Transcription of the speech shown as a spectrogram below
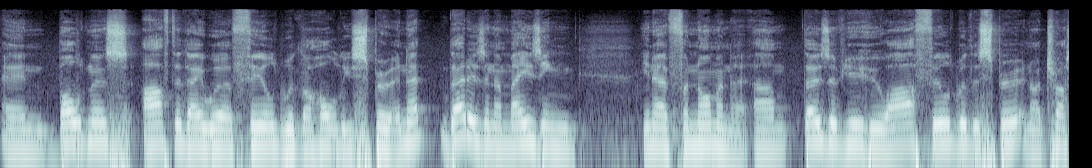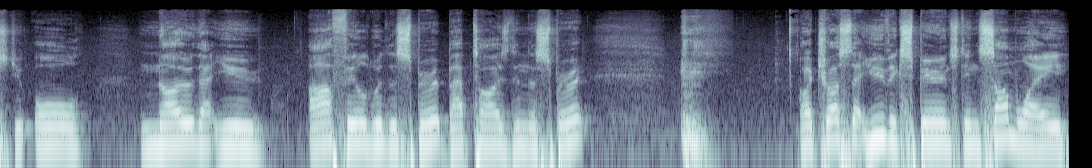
and boldness after they were filled with the Holy Spirit, and that that is an amazing, you know, phenomena. Um, those of you who are filled with the Spirit, and I trust you all know that you are filled with the Spirit, baptized in the Spirit. I trust that you've experienced in some way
